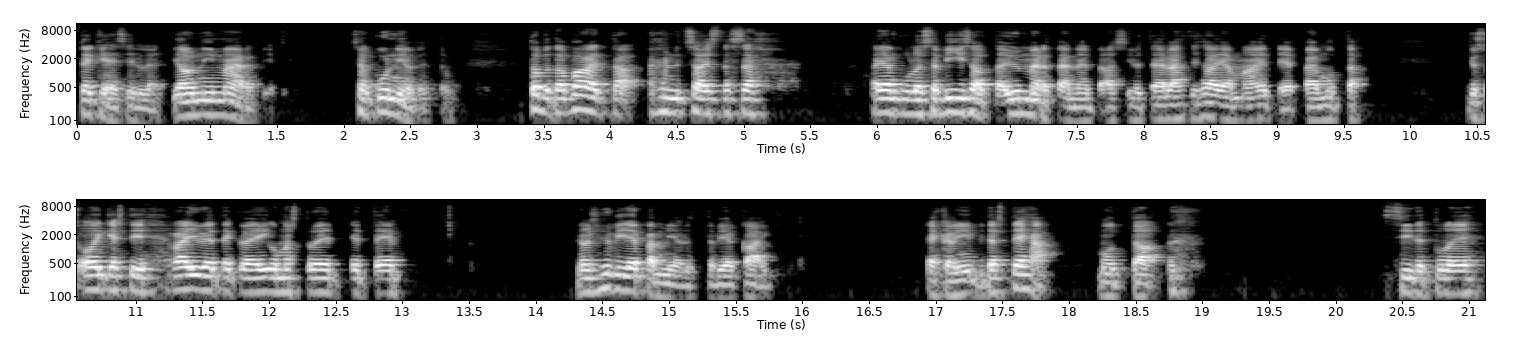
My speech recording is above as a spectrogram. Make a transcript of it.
tekee sille ja on niin määrätietoinen. Se on kunnioitettava. Toivotaan vaan, että hän nyt saisi tässä ajan kuluessa viisautta ymmärtää näitä asioita ja lähtisi ajamaan eteenpäin, mutta jos oikeasti rajuja tekoja ilmasto eteen ne olisi hyvin epämiellyttäviä kaikille. Ehkä niin pitäisi tehdä, mutta siitä tulee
